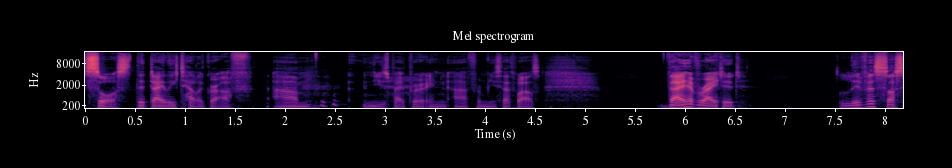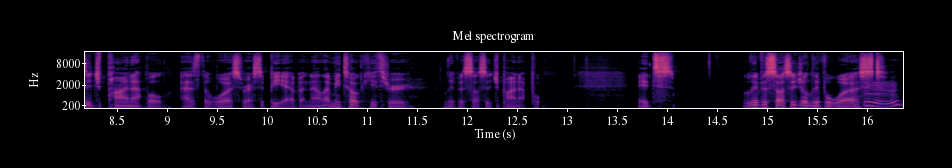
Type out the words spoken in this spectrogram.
source, the Daily Telegraph um, newspaper in uh, from New South Wales. They have rated liver sausage pineapple as the worst recipe ever. Now, let me talk you through liver sausage pineapple. It's liver sausage or liverwurst Mm.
